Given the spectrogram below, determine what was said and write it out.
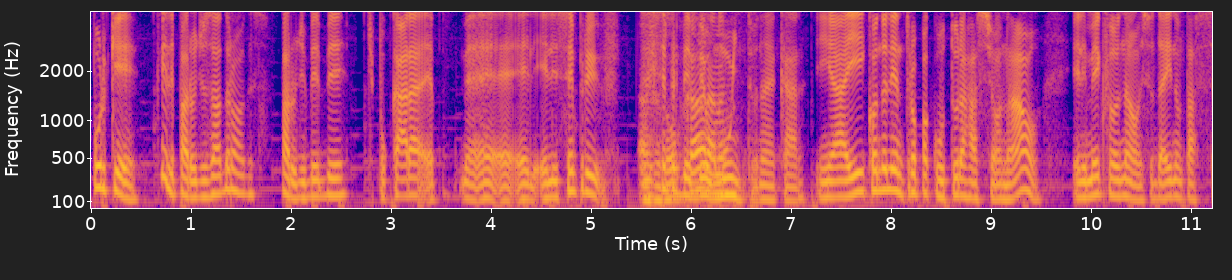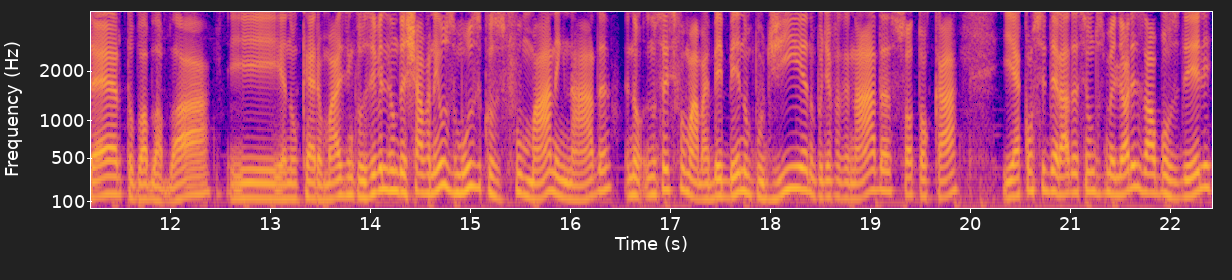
Por quê? Porque ele parou de usar drogas, parou de beber. Tipo, o cara, é- é- é- ele, ele sempre Ele sempre bebeu cara, né? muito, né, cara? E aí, quando ele entrou pra cultura racional, ele meio que falou: não, isso daí não tá certo, blá blá blá, e eu não quero mais. Inclusive, ele não deixava nem os músicos fumar nem nada. Não, não sei se fumar, mas beber não podia, não podia fazer nada, só tocar. E é considerado assim um dos melhores álbuns dele.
